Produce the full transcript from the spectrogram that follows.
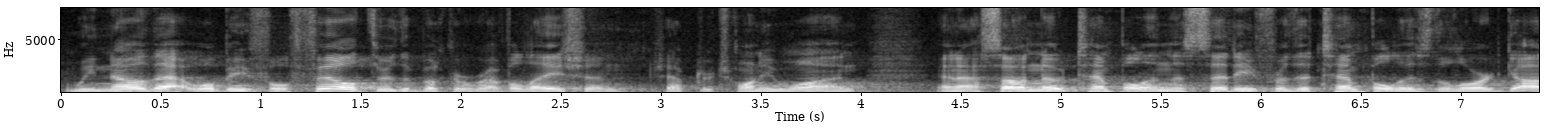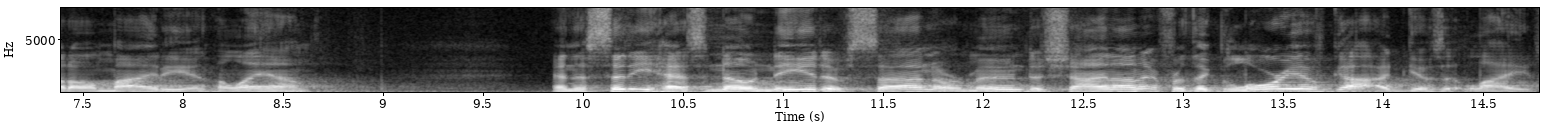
We know that will be fulfilled through the book of Revelation, chapter 21 And I saw no temple in the city, for the temple is the Lord God Almighty and the Lamb. And the city has no need of sun or moon to shine on it, for the glory of God gives it light.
